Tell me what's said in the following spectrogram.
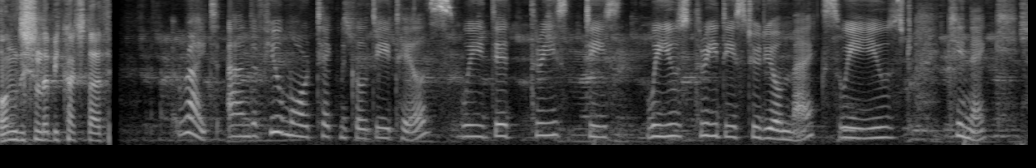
Onun dışında birkaç daha Right, and a few more technical details. We did 3D, we used 3D Studio Max, we used Kinect,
